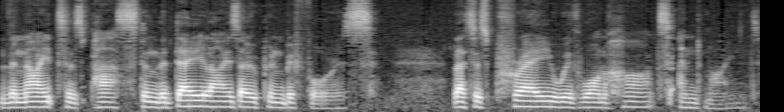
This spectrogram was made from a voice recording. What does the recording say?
The night has passed, and the day lies open before us. Let us pray with one heart and mind.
